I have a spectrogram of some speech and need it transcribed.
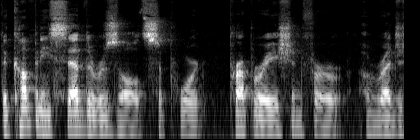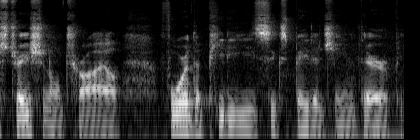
The company said the results support preparation for a registrational trial for the PDE6 beta gene therapy.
